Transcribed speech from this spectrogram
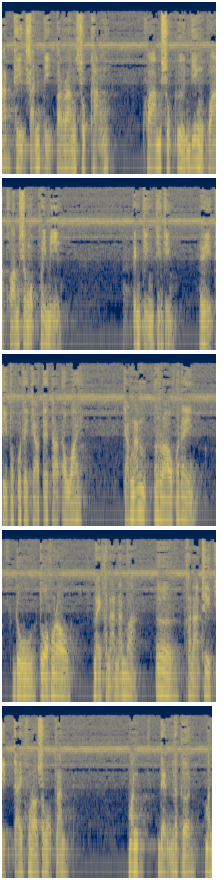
นัตถิสันติปรังสุขขัง ความสุขอื่นยิ่งกว่าความสงบไม่มี เป็นจริงจริงๆนี่ที่พระพุทธเจ้าได้ตรัสเอาไว้ จากนั้นเราก็ได้ดูตัวของเราในขณะนั้นว่า เออ ขณะที่จิตใจของเราสงบนั้น มันเด่นเหลือเกิน มัน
